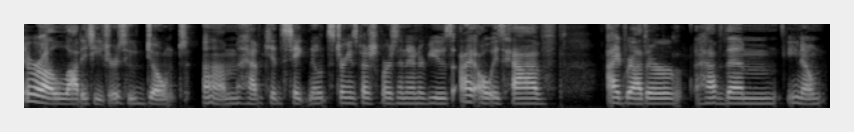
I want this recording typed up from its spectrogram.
There are a lot of teachers who don't um, have kids take notes during special person interviews. I always have. I'd rather have them, you know,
